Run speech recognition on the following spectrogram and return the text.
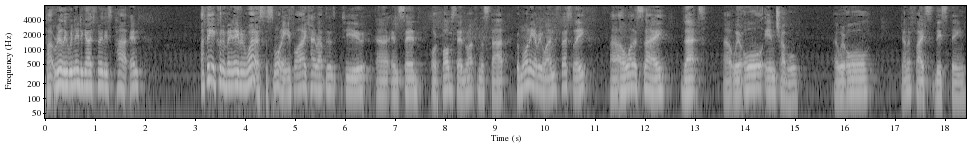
but really, we need to go through this part. And I think it could have been even worse this morning if I came up to, to you uh, and said, or if Bob said right from the start, Good morning, everyone. Firstly, uh, I want to say that uh, we're all in trouble and we're all going to face this thing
